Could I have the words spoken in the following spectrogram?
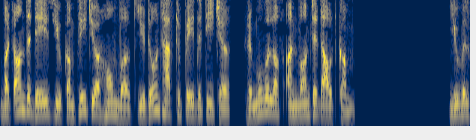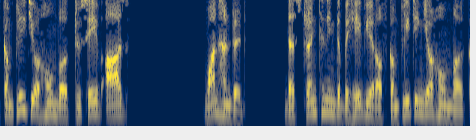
But on the days you complete your homework, you don't have to pay the teacher, removal of unwanted outcome. You will complete your homework to save Rs 100, thus strengthening the behavior of completing your homework.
